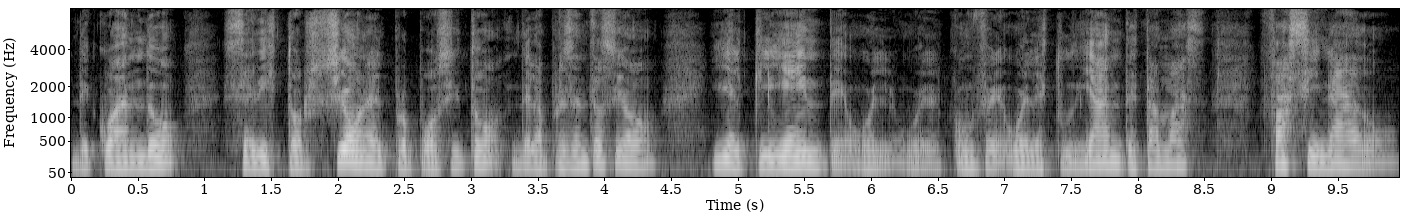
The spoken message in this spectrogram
de cuando se distorsiona el propósito de la presentación y el cliente o el, o el estudiante está más fascinado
